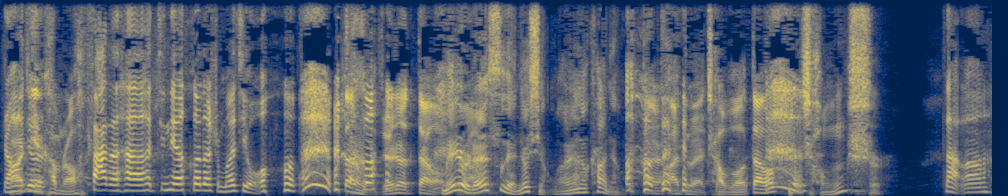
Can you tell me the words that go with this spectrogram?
然后就看不着。发的他今天喝的什么酒。但是我觉着戴老 没准人四点就醒了，人就看见了。啊，对，差不多。戴老师不诚实。咋了？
